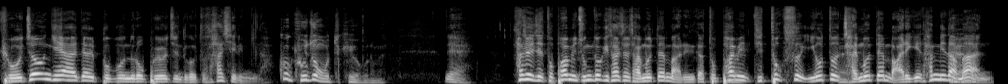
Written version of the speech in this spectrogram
교정해야 될 부분으로 보여지는 것도 사실입니다. 그 교정 어떻게 해요, 그러면? 네. 사실 이제 도파민 중독이 사실 잘못된 말이니까 도파민 디톡스 이것도 네. 잘못된 말이긴 합니다만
